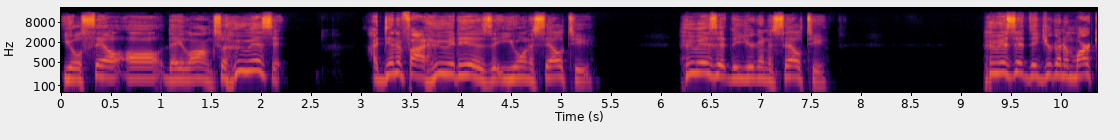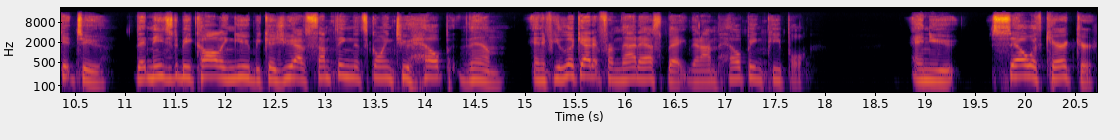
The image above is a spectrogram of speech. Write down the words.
you'll sell all day long. So, who is it? Identify who it is that you want to sell to. Who is it that you're going to sell to? Who is it that you're going to market to that needs to be calling you because you have something that's going to help them? And if you look at it from that aspect, that I'm helping people and you sell with character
